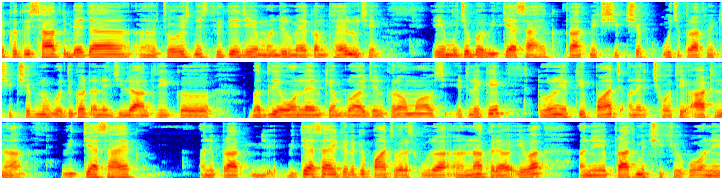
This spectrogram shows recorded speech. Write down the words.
એકત્રીસ સાત બે હજાર ચોવીસની સ્થિતિએ જે મંજૂર મહેકમ થયેલું છે, એ મુજબ વિદ્યા સહાયક પ્રાથમિક શિક્ષક, ઉચ્ચ પ્રાથમિક શિક્ષકનું વધઘટ અને જિલ્લા આંતરિક બદલે ઓનલાઈન કેમ્પનું આયોજન કરવામાં આવશે. એટલે કે ધોરણ એકથી પાંચ અને છથી આઠના વિદ્યા સહાયક અને વિદ્યા સહાયક એટલે કે પાંચ વર્ષ પૂરા ન કર્યા એવા અને પ્રાથમિક શિક્ષકો અને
